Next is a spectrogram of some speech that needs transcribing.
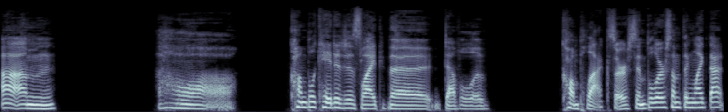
Um, oh, complicated is like the devil of complex or simple or something like that.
